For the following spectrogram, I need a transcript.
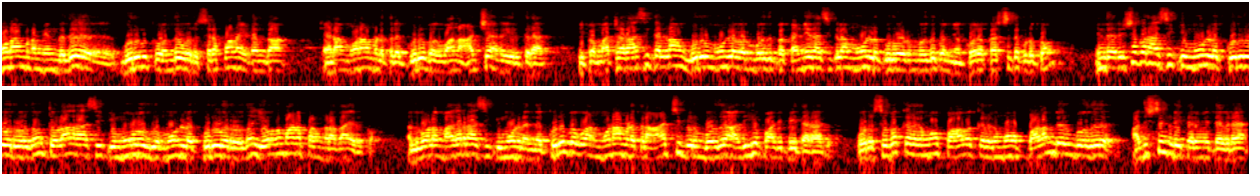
மூணாம் இடம் என்பது குருவுக்கு வந்து ஒரு சிறப்பான இடம்தான். ஏன்னா மூணாம் இடத்துல குரு பகவான் ஆட்சியாக இருக்கிறார். இப்ப மற்ற ராசிக்கெல்லாம் குரு மூணுல வரும்போது இப்ப கன்னி ராசிக்கெல்லாம் மூணுல குரு வரும்போது கொஞ்சம் கொ- கஷ்டத்தை கொடுக்கும். இந்த ரிஷப ராசிக்கு மூணுல குரு வருவதும் துலா ராசிக்கு மூணு மூணுல குரு வருவதும் யோகமான பலன்களா தான் இருக்கும். அதுபோல மகர ராசிக்கு மூணுல இந்த குரு பகவான் மூணாம் இடத்துல ஆட்சி பெறும்போது அதிக பாதிப்பை தராது. ஒரு சுபக்கிரகமோ பாவக்கிரகமோ பலம் பெறும்போது அதிர்ஷ்டங்களை தருமே தவிர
